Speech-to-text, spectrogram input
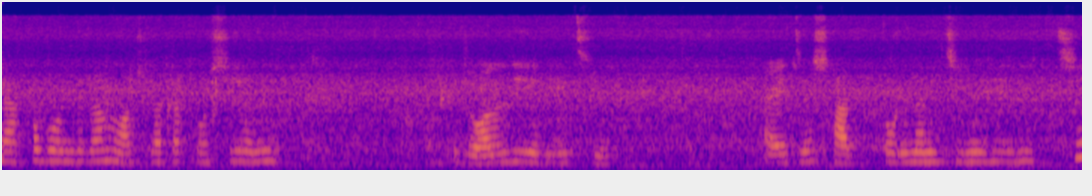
দেখো বন্ধুরা, মশলাটা কষিয়ে আমি জল দিয়ে দিয়েছি। আর এই যে স্বাদ পরিমাণ চিনি দিয়ে দিচ্ছি।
